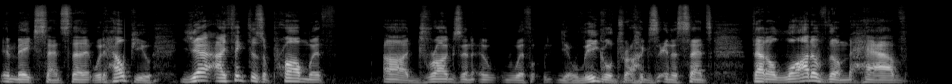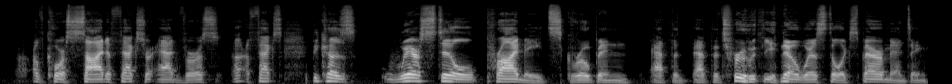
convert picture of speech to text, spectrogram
it makes sense that it would help you. Yeah i think there's a problem with uh, drugs and uh, with you know legal drugs in a sense that a lot of them have of course side effects or adverse uh, effects because we're still primates groping at the at the truth you know we're still experimenting.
